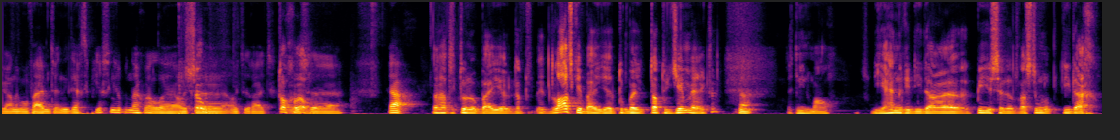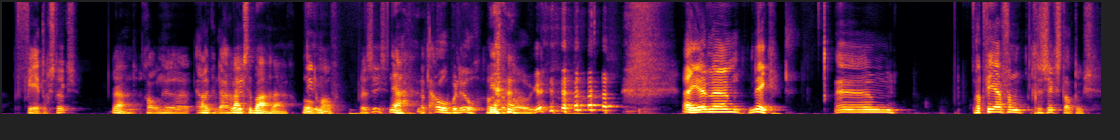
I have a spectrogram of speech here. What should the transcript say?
gaan er gewoon 25, 30 piercings op een dag wel eh, ooit, eh, ooit eruit. Toch Dus, wel. eh, ja, Dat had ik toen ook bij, eh, dat, de laatste keer bij, eh, toen bij Tattoo Gym werkte. Ja. Dat is niet normaal. Die Henry die daar uh, piercen, dat was toen op die dag 40 stuks. Ja. Gewoon uh, elke dag Langs de daar. Niet normaal. Precies. Ja. Dat oude bedul. Was dat ook, hè? hey, en um, Nick. Um, wat vind jij van gezichtstattoos?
